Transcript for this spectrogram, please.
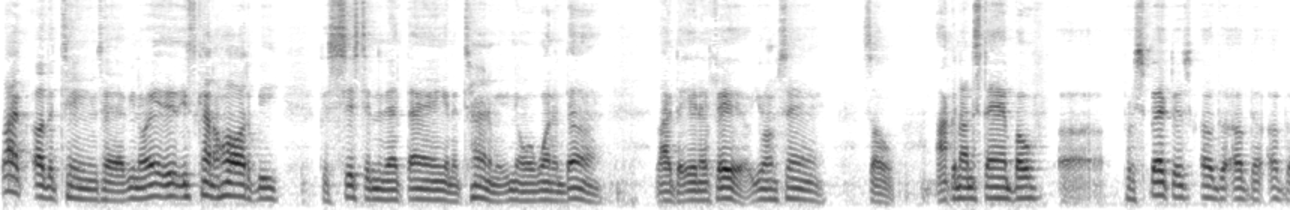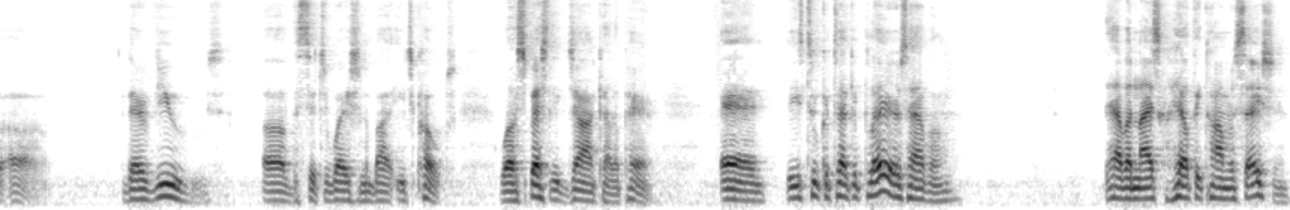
like other teams have. You know, it, it's kind of hard to be consistent in that thing in a tournament, you know, one and done, like the NFL. You know what I'm saying? So I can understand both uh, perspectives of the of the of the uh, their views of the situation about each coach. Well, especially John Calipari, and these two Kentucky players have a have a nice, healthy conversation,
